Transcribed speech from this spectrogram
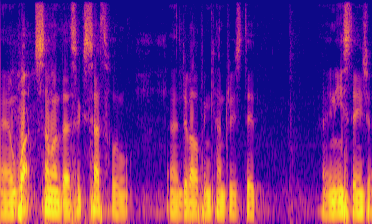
uh, what some of the successful uh, developing countries did uh, in East Asia?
